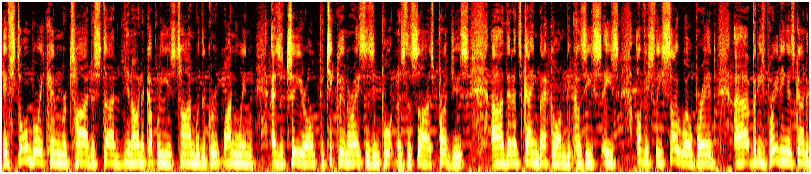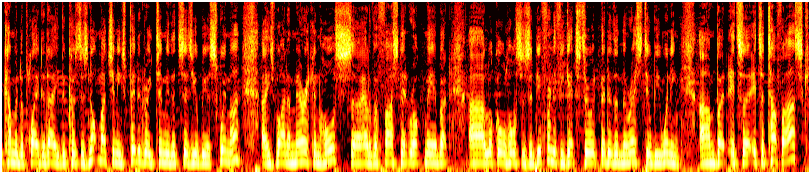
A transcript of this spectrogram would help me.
if Stormboy can retire to stud, you know, in a couple of years' time with a Group 1 win as a two-year-old, particularly in a race as important as the Sires Produce, uh, then it's game back on because he's, he's obviously so well bred, uh, but his breeding is going to come into play today because there's not much in his pedigree, Timmy, that says he'll be a swimmer. Uh, he's by an American horse uh, out of a Fastnet Rock mare, but uh, look, all horses are different. If he gets through it better than the rest, he'll be winning. Um, but it's a it's a tough ask.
